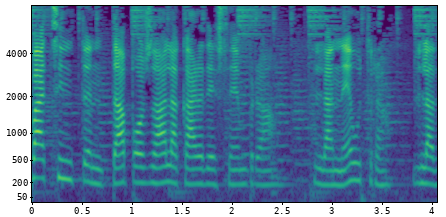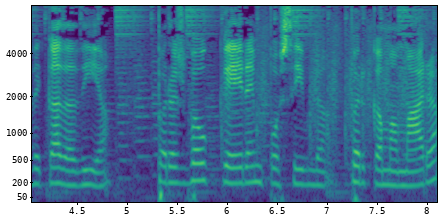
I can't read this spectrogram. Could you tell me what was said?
vaig intentar posar la cara de sempre, la neutra, la de cada dia, però es veu que era impossible perquè ma mare,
